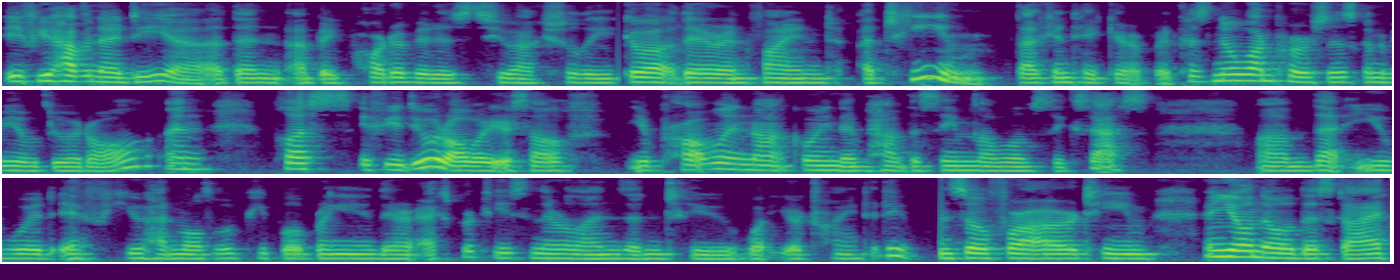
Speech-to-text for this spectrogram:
if you have an idea, then a big part of it is to actually go out there and find a team that can take care of it because no one person is going to be able to do it all. And plus, if you do it all by yourself, you're probably not going to have the same level of success um, that you would if you had multiple people bringing their expertise and their lens into what you're trying to do. And so for our team, and you'll know this guy,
